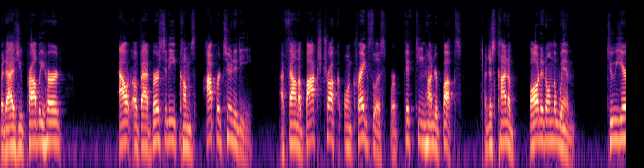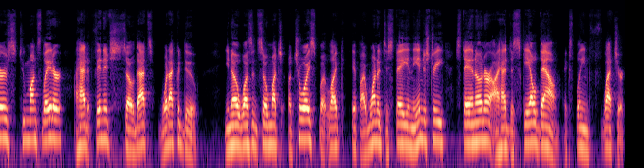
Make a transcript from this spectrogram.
But as you probably heard, out of adversity comes opportunity. I found a box truck on Craigslist for 1500 bucks. I just kind of bought it on the whim. 2 years, 2 months later, I had it finished, so that's what I could do. You know, wasn't so much a choice, but like if I wanted to stay in the industry, stay an owner, I had to scale down, explained Fletcher.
